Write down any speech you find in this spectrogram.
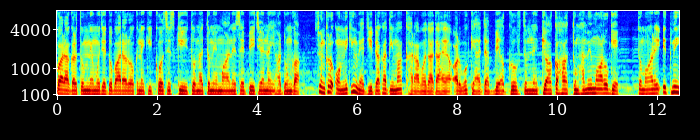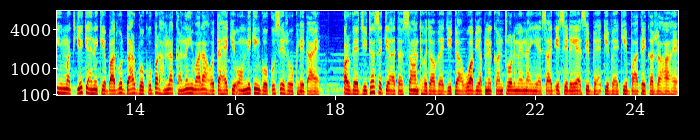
पर अगर तुमने मुझे दोबारा रोकने की कोशिश की तो मैं तुम्हें मारने से पीछे नहीं हटूँगा। सुनकर ओमनी किंग वेजिटा का दिमाग खराब हो जाता है और वो कहता है, बेवकूफ़, तुमने क्या कहा? तुम हमें मारोगे। तुम्हारी इतनी हिम्मत, ये कहने के बाद वो डार्क गोकू पर हमला करने ही वाला होता है कि ओमनी किंग गोकू से रोक लेता है। और वेजिटा से कहता है शांत हो जाओ वेजिटा। वो अभी अपने कंट्रोल में नहीं है, शायद इसीलिए ऐसी बहकी बहकी बातें कर रहा है।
